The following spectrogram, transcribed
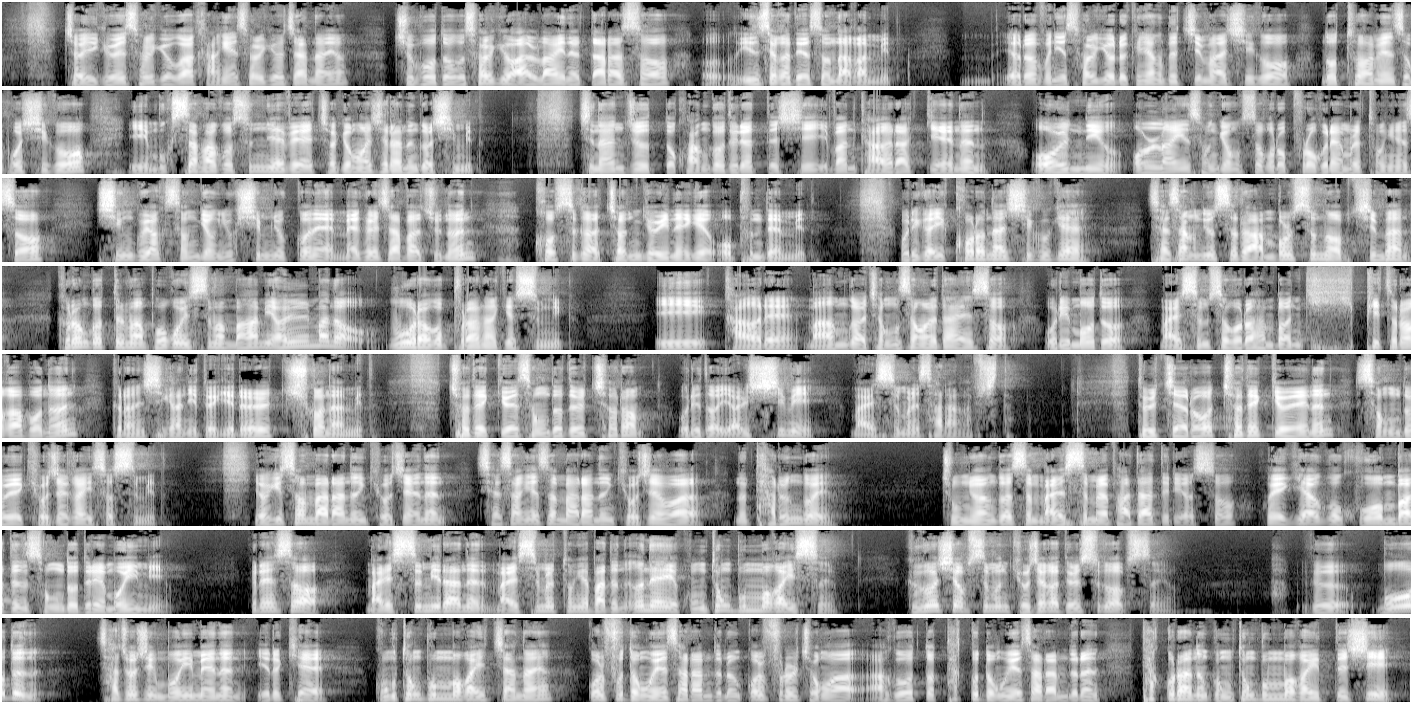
저희 교회 설교가 강해 설교잖아요. 주보도 그 설교 아웃라인을 따라서 어, 인쇄가 돼서 나갑니다. 여러분이 설교를 그냥 듣지 마시고 노트하면서 보시고 이 묵상하고 순예배에 적용하시라는 것입니다. 지난주 또 광고 드렸듯이 이번 가을 학기에는 All New 온라인 성경 속으로 프로그램을 통해서 신구약 성경 66권의 맥을 잡아주는 코스가 전 교인에게 오픈됩니다. 우리가 이 코로나 시국에 세상 뉴스를 안 볼 수는 없지만 그런 것들만 보고 있으면 마음이 얼마나 우울하고 불안하겠습니까? 이 가을에 마음과 정성을 다해서 우리 모두 말씀 속으로 한번 깊이 들어가 보는 그런 시간이 되기를 축원합니다. 초대교회 성도들처럼 우리도 열심히 말씀을 사랑합시다. 둘째로 초대교회에는 성도의 교제가 있었습니다. 여기서 말하는 교제는 세상에서 말하는 교제와는 다른 거예요. 중요한 것은 말씀을 받아들여서 회개하고 구원받은 성도들의 모임이에요. 그래서 말씀이라는 말씀을 통해 받은 은혜의 공통 분모가 있어요. 그것이 없으면 교제가 될 수가 없어요. 그 모든 사조직 모임에는 이렇게 공통 분모가 있잖아요. 골프 동호회 사람들은 골프를 좋아하고 또 탁구 동호회 사람들은 탁구라는 공통 분모가 있듯이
